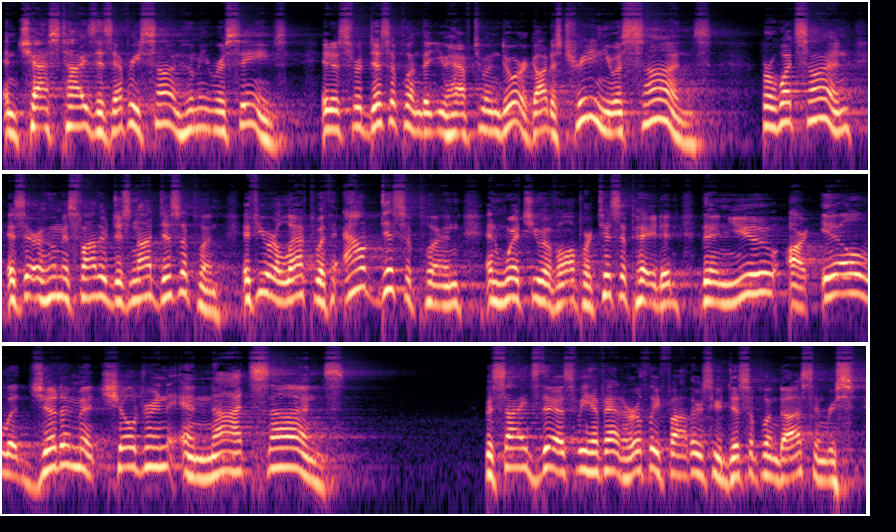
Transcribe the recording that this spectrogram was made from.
and chastises every son whom he receives. It is for discipline that you have to endure. God is treating you as sons. For what son is there whom his father does not discipline? If you are left without discipline in which you have all participated, then you are illegitimate children and not sons. Besides this, we have had earthly fathers who disciplined us and, res-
